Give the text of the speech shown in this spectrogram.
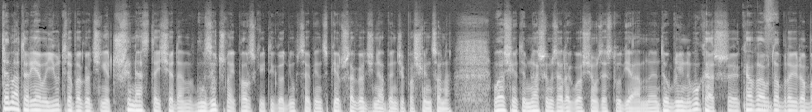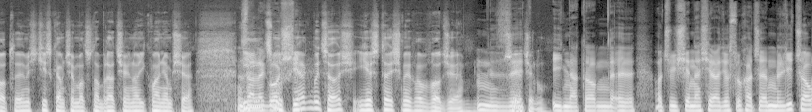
Te materiały jutro po godzinie 13.07 w muzycznej polskiej tygodniówce, więc pierwsza godzina będzie poświęcona właśnie tym naszym zaległościom ze studia Dublin. Łukasz, kawał dobrej roboty, ściskam cię mocno bracie, no i kłaniam się. I cóż, Zaległości. jakby coś, jesteśmy w obwodzie, Z, przyjacielu. I na to e, oczywiście nasi radiosłuchacze liczą.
